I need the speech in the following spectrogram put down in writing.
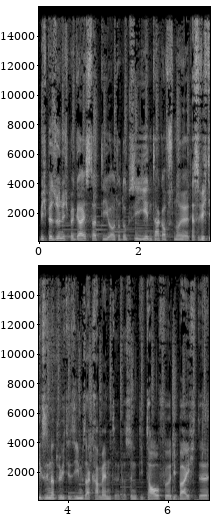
Mich persönlich begeistert die Orthodoxie jeden Tag aufs Neue. Das Wichtigste sind natürlich die sieben Sakramente. Das sind die Taufe, die Beichte,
